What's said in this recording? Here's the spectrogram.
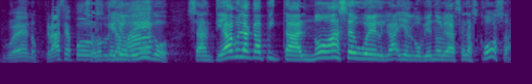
Bueno, gracias por Eso es lo que yo digo. Santiago y la capital no hace huelga y el gobierno le hace las cosas.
